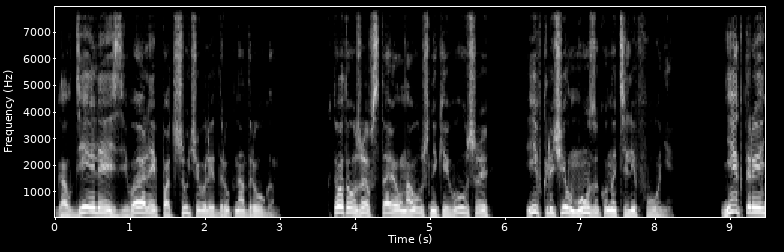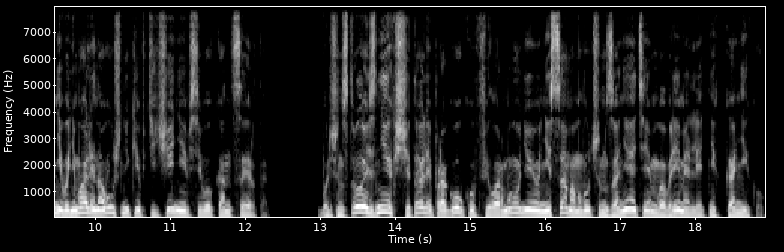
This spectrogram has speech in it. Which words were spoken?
Галдели, зевали, подшучивали друг над другом. Кто-то уже вставил наушники в уши и включил музыку на телефоне — Некоторые не вынимали наушники в течение всего концерта. Большинство из них считали прогулку в филармонию не самым лучшим занятием во время летних каникул.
